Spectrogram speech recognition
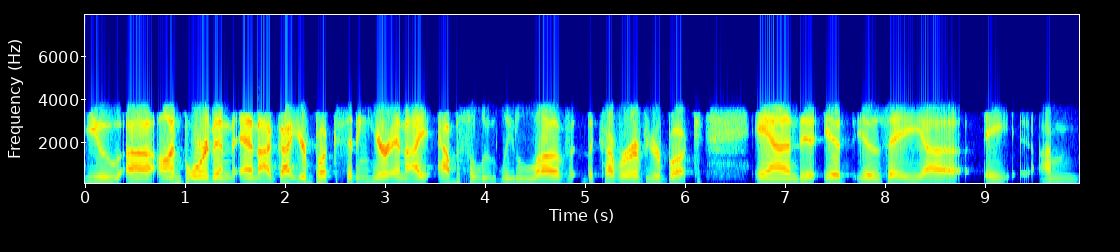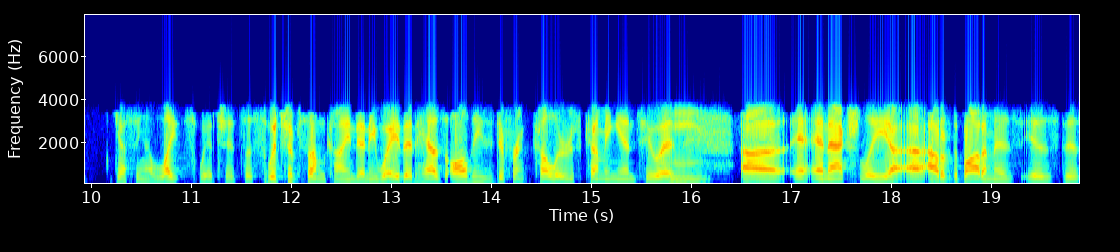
you uh, on board, and, and I've got your book sitting here, and I absolutely love the cover of your book and it, it is a uh, a I'm guessing a light switch. It's a switch of some kind anyway that has all these different colors coming into it. Mm. Uh, and actually, uh, uh, out of the bottom is is this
